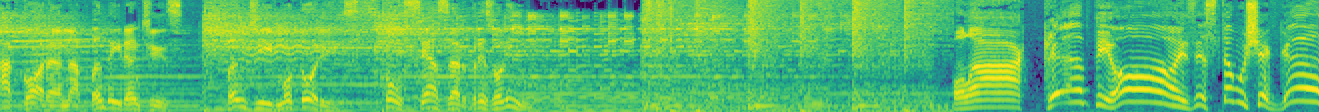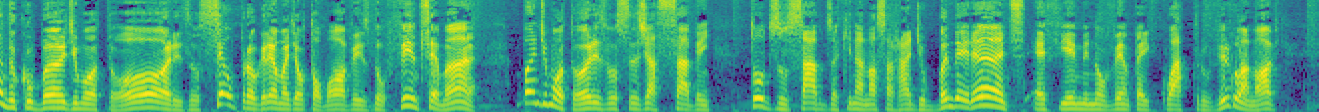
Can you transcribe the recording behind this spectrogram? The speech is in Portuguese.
Agora na Bandeirantes, Bande Motores, com César Bresolim. Olá, campeões! Estamos chegando com o Band Motores, o seu programa de automóveis do fim de semana. Band Motores, vocês já sabem, todos os sábados aqui na nossa rádio Bandeirantes, FM 94,9,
